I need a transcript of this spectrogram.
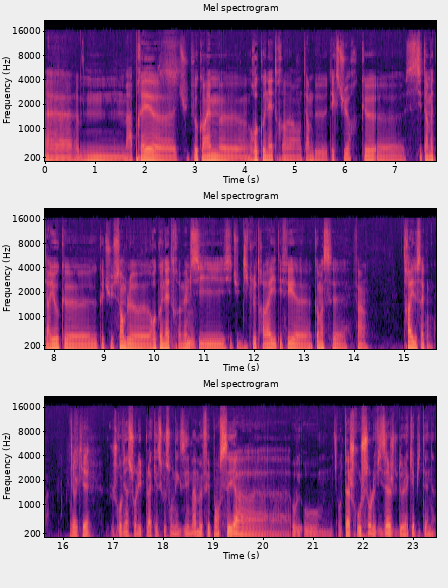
Euh, hum, après, euh, tu peux quand même euh, reconnaître euh, en termes de texture que euh, c'est un matériau que, que tu sembles euh, reconnaître, même Mhm. si, si tu te dis que le travail était fait euh, comme un. Enfin, travail de sagon. Quoi. Ok. Je reviens sur les plaques. Est-ce que son eczéma me fait penser à, aux, aux- aux taches rouges sur le visage de la capitaine?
